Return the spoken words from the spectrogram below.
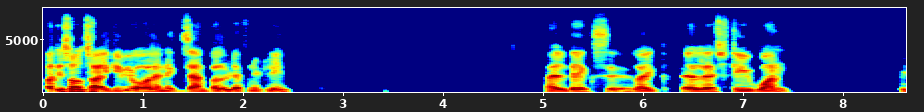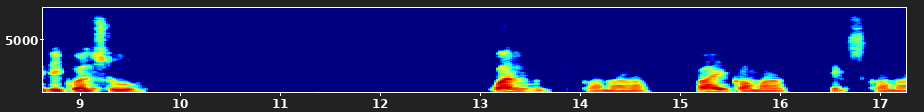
For this also i'll give you all an example definitely. I'll take like lst1 is equals to 1 comma 5 comma 6 comma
